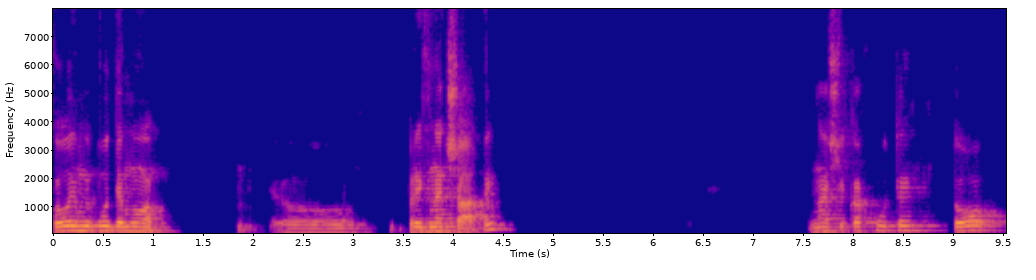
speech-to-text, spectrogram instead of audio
коли ми будемо призначати наші кахути, то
